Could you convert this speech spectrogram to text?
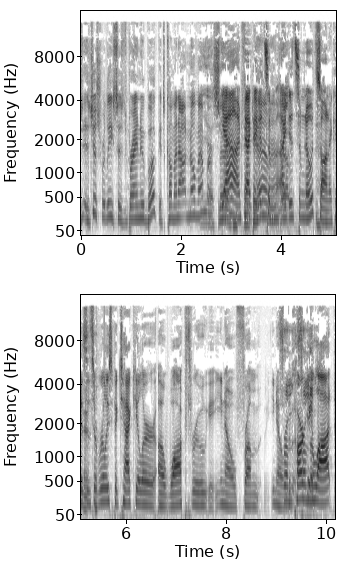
has just released his brand new book. It's coming out in November. Yes, Yeah, in fact, I Yeah, did some. man. I did some notes on it because it's a really spectacular uh, walk through. You know, from you know From the the- parking from the- lot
